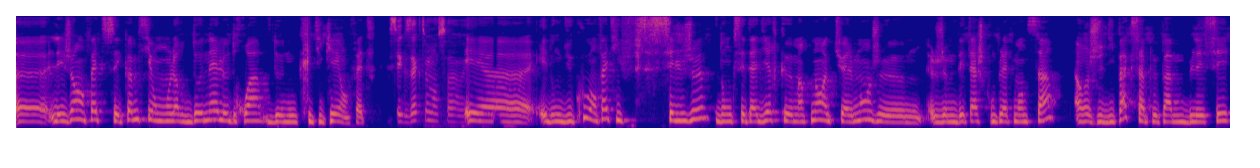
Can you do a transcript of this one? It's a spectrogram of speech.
euh, les gens, en fait, c'est comme si on leur donnait le droit de nous critiquer, en fait. C'est exactement ça. Et, euh, et, donc du coup, en fait, c'est le jeu. Donc c'est-à-dire que maintenant, actuellement, je, je me détache complètement de ça. Alors je dis pas que ça peut pas me blesser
